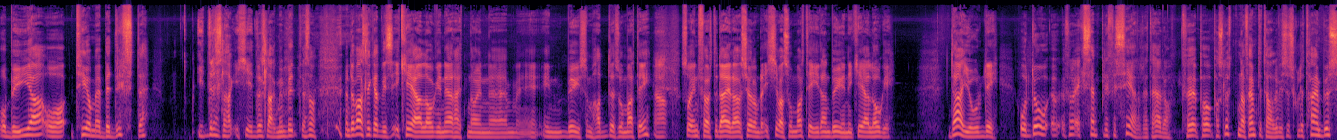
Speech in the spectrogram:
og byer, og til og med bedrifter, idrettslag, ikke idrettslag, men, altså, men det var slik at hvis Ikea lå i nærheten av en, eh, en by som hadde sommertid, Ja. så innførte de det, selv om det ikke var sommertid i den byen Ikea lå i. Det gjorde de. Og da, eh, For å eksemplifisere dette her, da. For på, på slutten av 50-tallet, hvis du skulle ta en buss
